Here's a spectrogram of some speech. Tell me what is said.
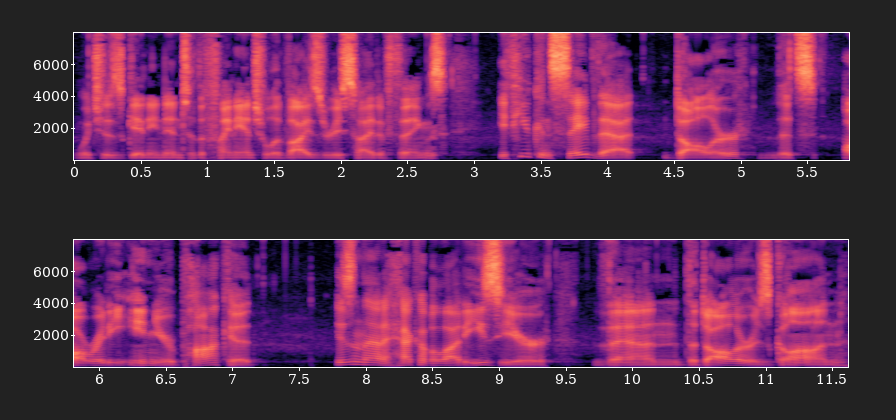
which is getting into the financial advisory side of things, if you can save that dollar that's already in your pocket, isn't that a heck of a lot easier than the dollar is gone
